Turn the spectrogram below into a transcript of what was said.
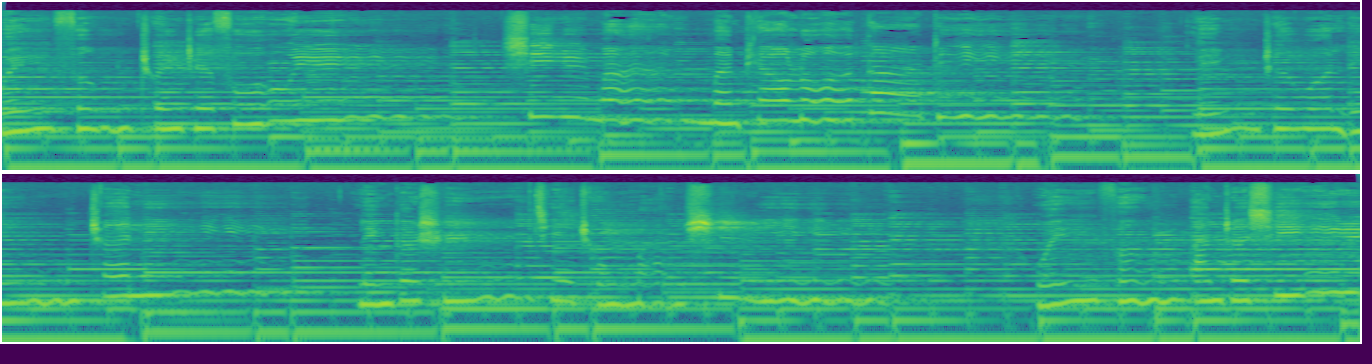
微风吹着浮云，细雨慢慢飘落大地，淋着我，淋着你，淋得世界充满诗意。微风伴着细雨，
